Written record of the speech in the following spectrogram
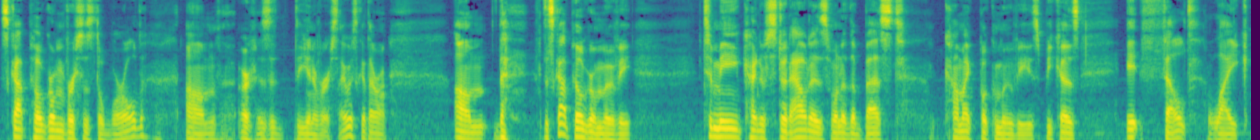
Scott Pilgrim versus the World, um, or is it the universe? I always get that wrong. Um, the, the Scott Pilgrim movie, to me, kind of stood out as one of the best comic book movies because it felt like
